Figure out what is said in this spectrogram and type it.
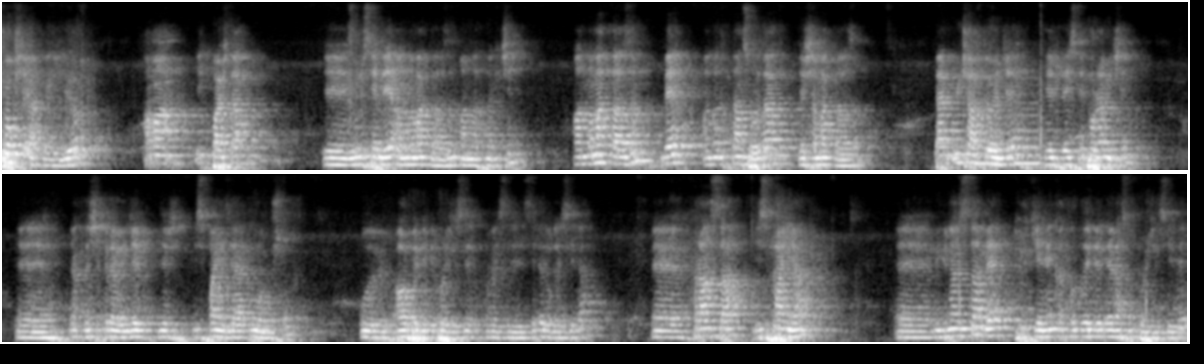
çok şey akla geliyor. Ama ilk başta e, Yunus Emre'yi anlamak lazım, anlatmak için. Anlamak lazım ve anladıktan sonra da yaşamak lazım. Ben 3 hafta önce bir resmi program için e, yaklaşık bir önce bir İspanya ziyaretim olmuştu. Bu Avrupa Birliği projesi vesilesiyle dolayısıyla. E, Fransa, İspanya, e, Yunanistan ve Türkiye'nin katıldığı bir Erasmus projesiydi.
